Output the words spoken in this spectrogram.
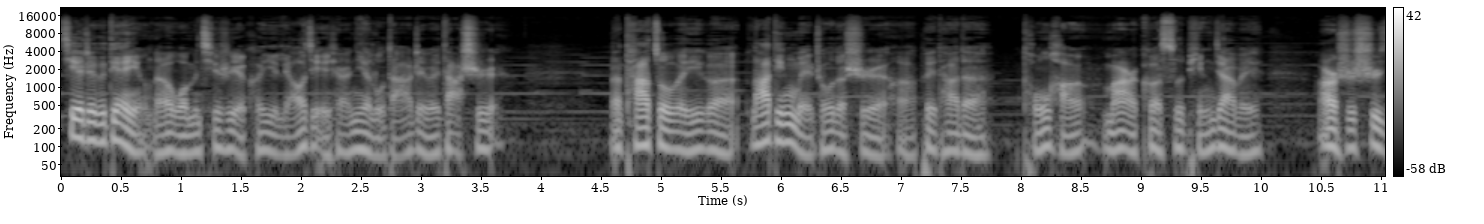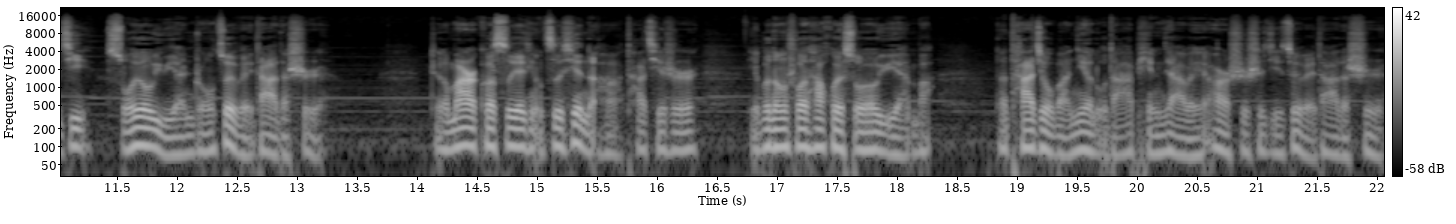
借这个电影呢，我们其实也可以了解一下聂鲁达这位大诗人。那他作为一个拉丁美洲的诗人啊，被他的同行马尔克斯评价为二十世纪所有语言中最伟大的诗人。这个马尔克斯也挺自信的哈，他其实也不能说他会所有语言吧，那他就把聂鲁达评价为二十世纪最伟大的诗人。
